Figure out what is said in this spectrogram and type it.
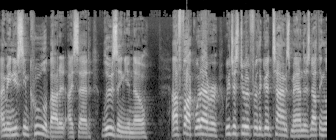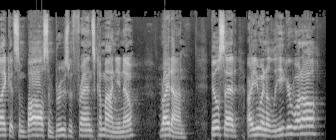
I mean, you seem cool about it, I said. Losing, you know. Ah, fuck, whatever. We just do it for the good times, man. There's nothing like it. Some ball, some brews with friends. Come on, you know? Right on. Bill said, Are you in a league or what all?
